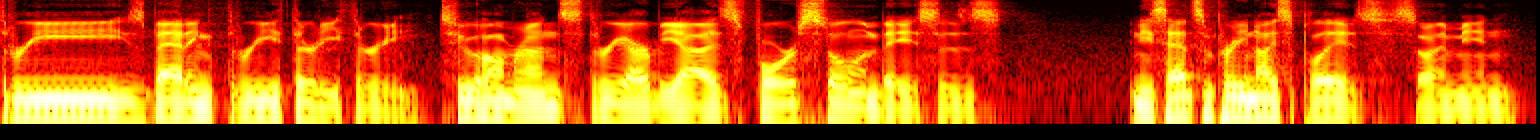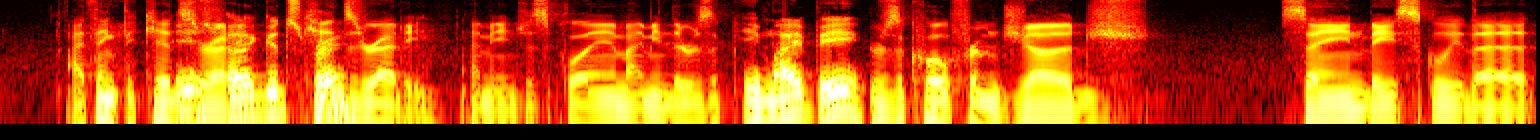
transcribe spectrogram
three. He's batting three thirty three, two home runs, three RBIs, four stolen bases, and he's had some pretty nice plays. So I mean, I think the kid's He's had ready. a good spring. Kid's ready. I mean, just play him. I mean, there's a He might be. there's a quote from Judge saying basically that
